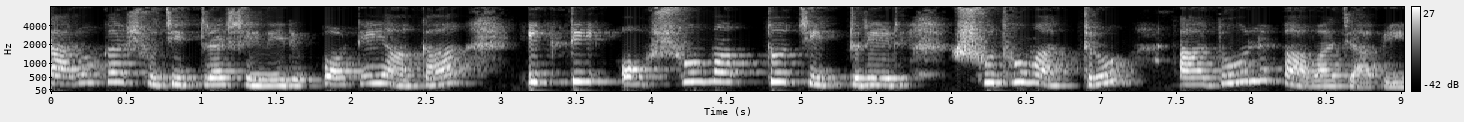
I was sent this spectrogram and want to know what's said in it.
তারকা সুচিত্রা সেনের পটে আঁকা একটি অসমাপ্ত চিত্রের শুধুমাত্র আদল পাওয়া যাবে।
